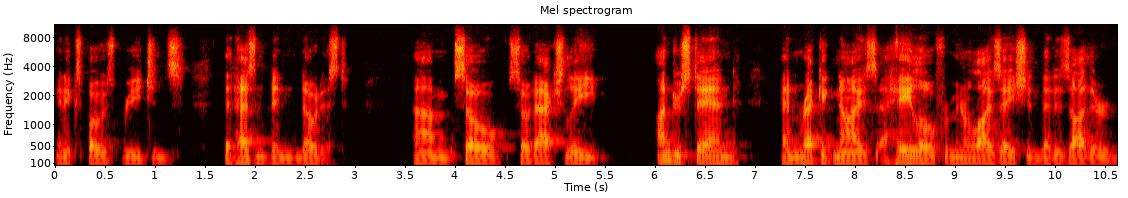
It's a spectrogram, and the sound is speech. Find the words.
in exposed regions that hasn't been noticed. Um, so, so to actually understand and recognize a halo for mineralization that is either,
